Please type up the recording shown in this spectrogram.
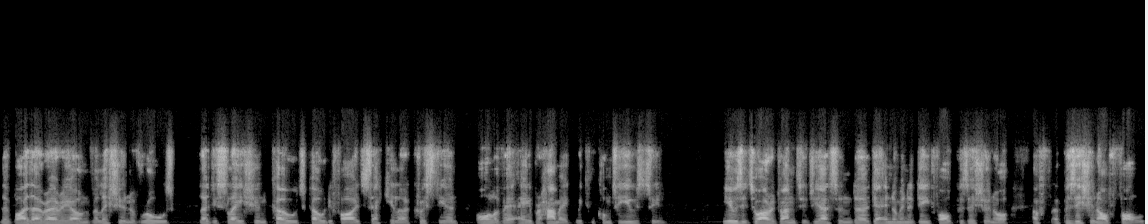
that by their very own volition of rules, legislation, codes, codified, secular, Christian, all of it, Abrahamic, we can come to use to use it to our advantage, yes, and uh, getting them in a default position or a, a position of fault,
